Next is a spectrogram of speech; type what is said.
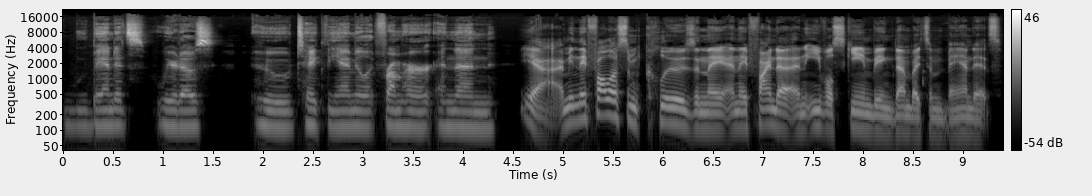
bandits, weirdos, who take the amulet from her, and then Yeah, I mean they follow some clues and they and they find a, an evil scheme being done by some bandits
